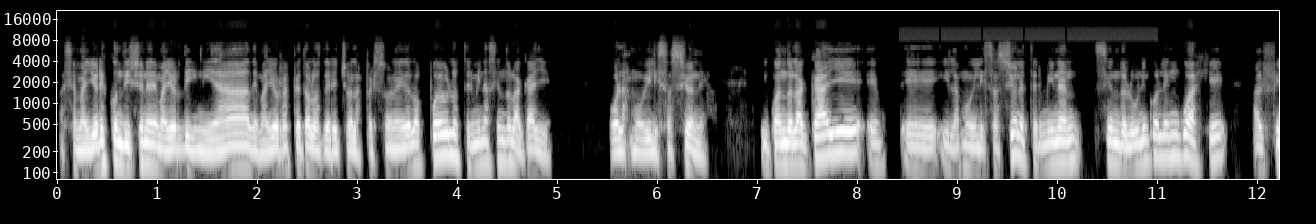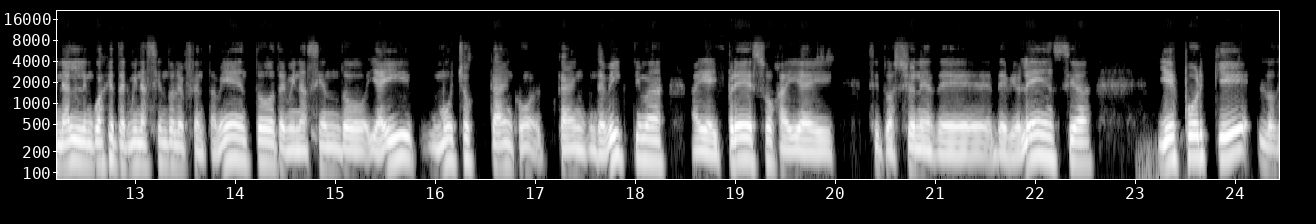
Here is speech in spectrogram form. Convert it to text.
hacia mayores condiciones de mayor dignidad, de mayor respeto a los derechos de las personas y de los pueblos, termina siendo la calle o las movilizaciones. Y cuando la calle eh, eh, y las movilizaciones terminan siendo el único lenguaje, al final el lenguaje termina siendo el enfrentamiento, termina siendo, y ahí muchos caen, caen de víctimas, ahí hay presos, ahí hay situaciones de, violencia, y es porque los,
